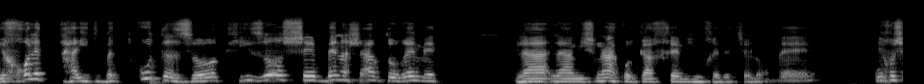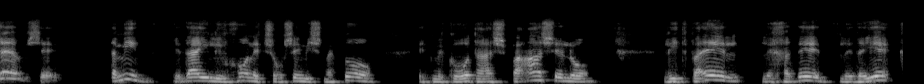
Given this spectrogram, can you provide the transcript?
יכולת ההתבטאות הזאת היא זו שבין השאר תורמת למשנה הכל כך אה, מיוחדת שלו. ואני חושב שתמיד כדאי לבחון את שורשי משנתו, את מקורות ההשפעה שלו, להתפעל, לחדד, לדייק,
